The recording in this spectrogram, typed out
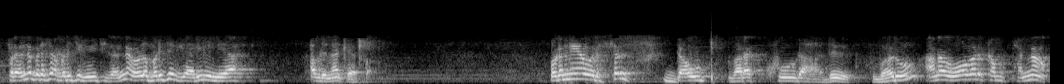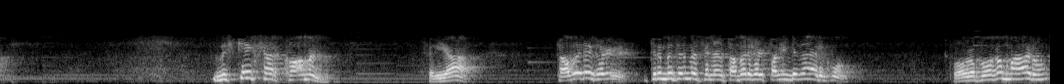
அப்புறம் என்ன பெருசாக படிச்சு கழிச்சுட்ட? என்ன இவ்வளோ படிச்சிருக்க அறிவு இல்லையா? அப்படின்னா கேட்பான். உடனே ஒரு செல்ஃப் டவுட் வரக்கூடாது. வரும் ஆனால் ஓவர் கம் பண்ணணும். மிஸ்டேக்ஸ் ஆர் காமன் சரியா? தவறுகள் திரும்ப திரும்ப சில தவறுகள் பண்ணிட்டு தான் இருக்கும். போக போக மாறும்.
